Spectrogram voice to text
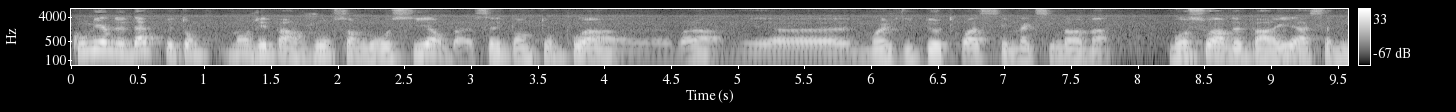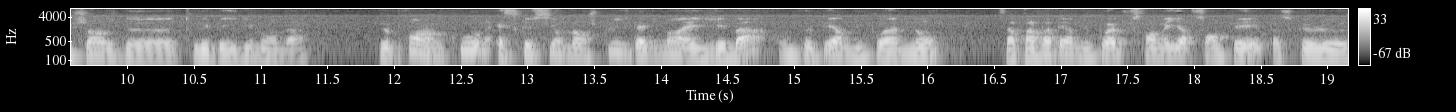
Combien de dates peut-on manger par jour sans grossir? Bah, Ça dépend de ton poids. Voilà. Mais euh, moi, je dis 2-3, c'est maximum. Hein. Bonsoir de Paris, ah, ça nous change de tous les pays du monde. Hein. Je prends un cours. Est-ce que si on mange plus d'aliments à IG on peut perdre du poids? Non. Ça ne fera pas perdre du poids. Tu seras en meilleure santé parce que le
